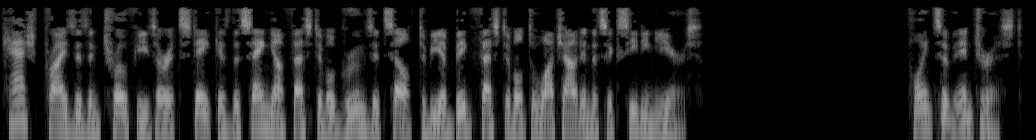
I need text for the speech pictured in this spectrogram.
Cash prizes and trophies are at stake as the Sangya festival grooms itself to be a big festival to watch out in the succeeding years. Points of interest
